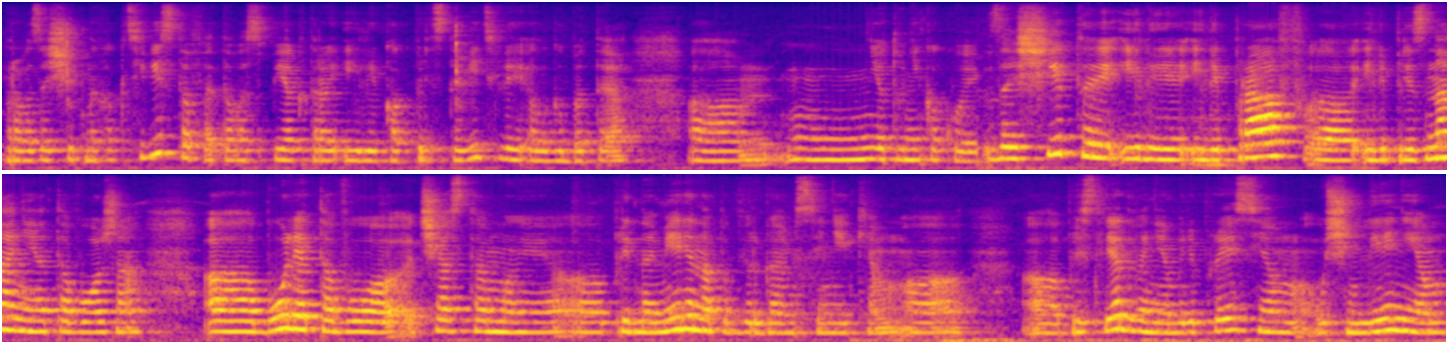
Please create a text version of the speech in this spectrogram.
правозащитных активистов этого спектра или как представителей ЛГБТ м, нету никакой защиты или, или прав, э, или признания того же. Э, Более того, часто мы преднамеренно подвергаемся неким преследованиям, репрессиям, ущемлениям.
